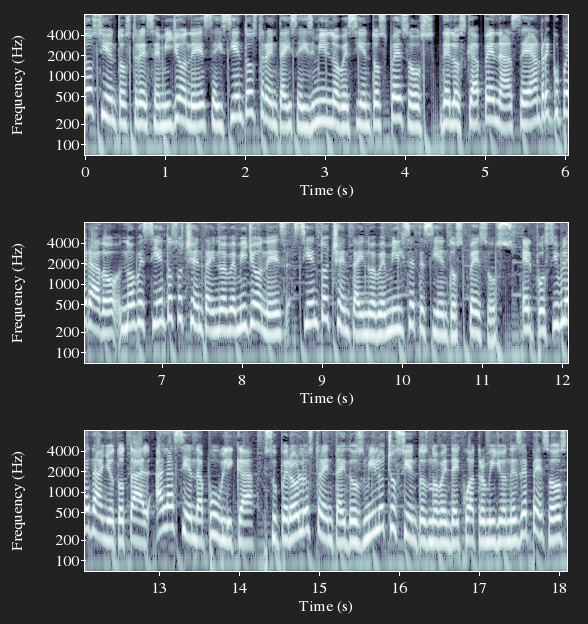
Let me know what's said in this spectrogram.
1.213 millones 636 mil 900 pesos, de los que apenas se han recuperado 989 millones 189 mil 700 pesos. El posible daño total a la hacienda pública superó los 32 mil 894 millones de pesos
